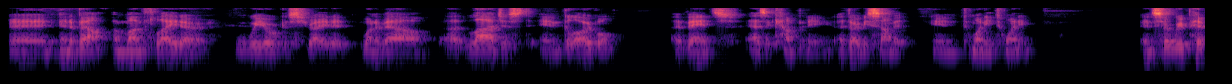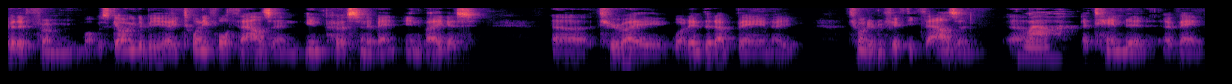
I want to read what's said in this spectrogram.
and and about a month later, we orchestrated one of our uh, largest and global events as a company, Adobe Summit in 2020. And so we pivoted from what was going to be a 24,000 in-person event in Vegas uh, to a what ended up being a 250,000 uh, wow. attended event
